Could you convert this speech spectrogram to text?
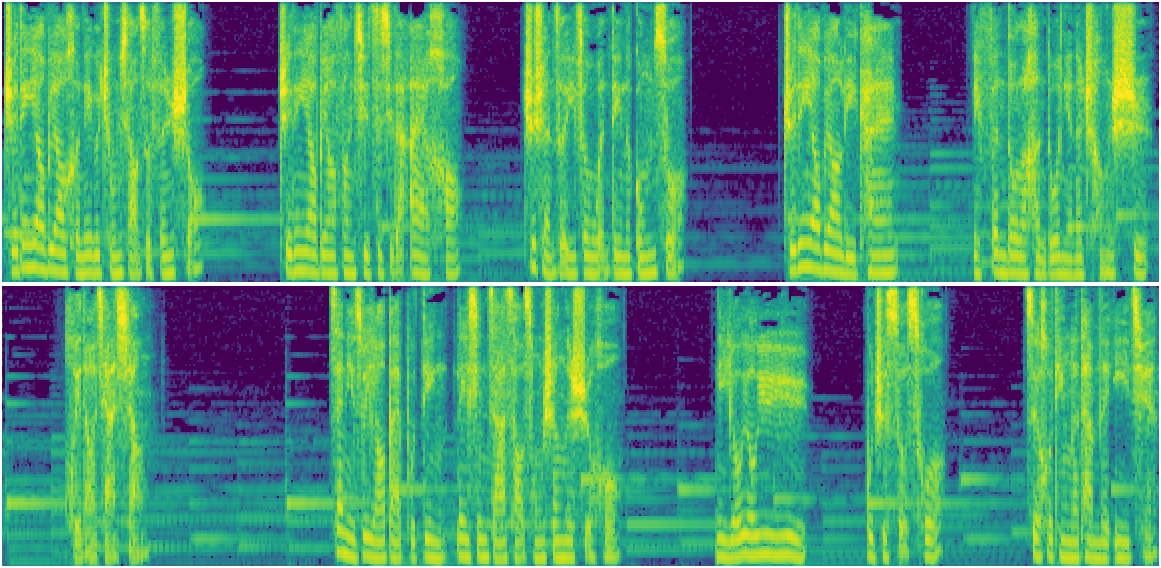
决定要不要和那个穷小子分手，决定要不要放弃自己的爱好，去选择一份稳定的工作，决定要不要离开你奋斗了很多年的城市，回到家乡。在你最摇摆不定、内心杂草丛生的时候，你犹犹豫豫，不知所措，最后听了他们的意见，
